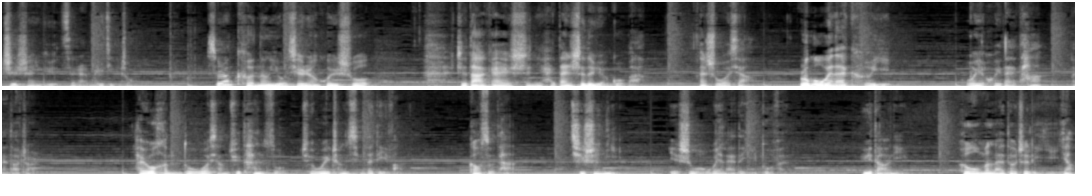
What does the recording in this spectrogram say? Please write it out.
置身于自然美景中。虽然可能有些人会说，这大概是你还单身的缘故吧，但是我想。如果未来可以，我也会带他来到这儿。还有很多我想去探索却未成型的地方。告诉他，其实你也是我未来的一部分。遇到你，和我们来到这里一样，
